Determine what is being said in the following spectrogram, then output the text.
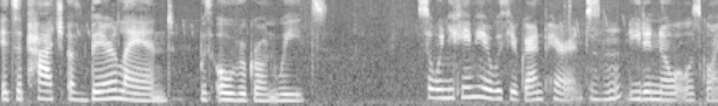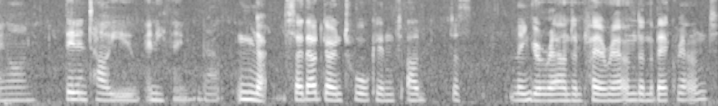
It's a patch of bare land with overgrown weeds. So when you came here with your grandparents, mm-hmm. you didn't know what was going on. They didn't tell you anything about. No. So they'd go and talk, and I'd just linger around and play around in the background,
